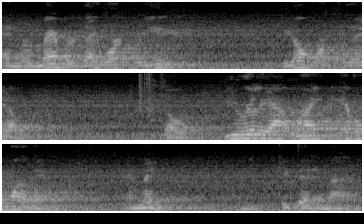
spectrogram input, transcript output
And remember, they work for you. You don't work for them. So you really outrank every one of them and me. Keep that in mind.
